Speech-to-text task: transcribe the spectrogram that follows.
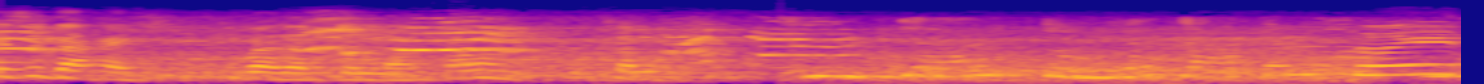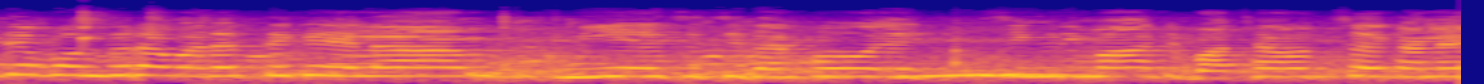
এসে দেখাই, বাজার করলাম। কেমন? চলো। তো এই যে বন্ধুরা, বাজার থেকে এলাম, নিয়ে এসেছি দেখো এই চিংড়ি মাছ, বাছা হচ্ছে এখানে।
